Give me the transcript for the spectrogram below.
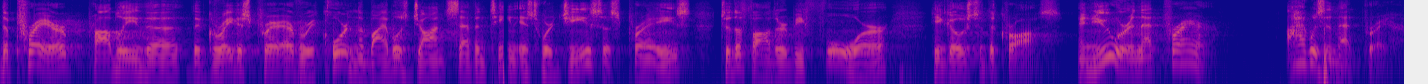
the prayer, probably the, the greatest prayer ever recorded in the Bible, is John 17. It's where Jesus prays to the Father before he goes to the cross. And you were in that prayer. I was in that prayer.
